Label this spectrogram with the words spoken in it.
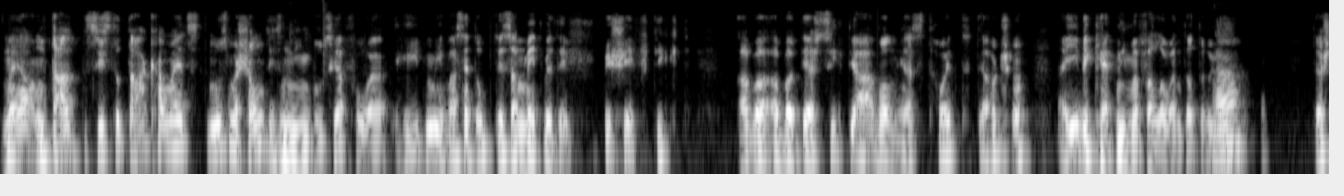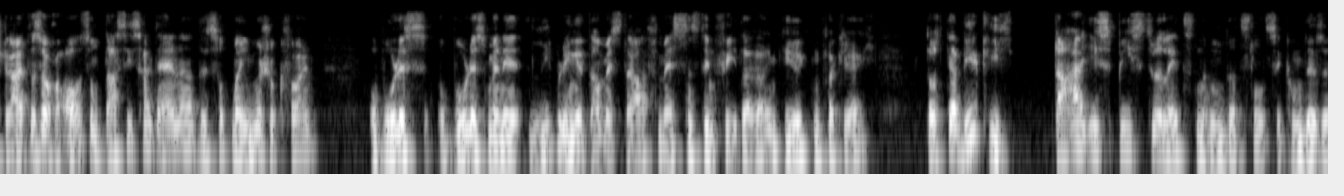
naja, und da, siehst du, da kann man jetzt, muss man schon diesen Nimbus hervorheben. Ich weiß nicht, ob das an Medvedev beschäftigt, aber, aber der sieht ja auch, wann erst heute, der hat schon eine Ewigkeit nicht mehr verloren da drüben. Ja. Der strahlt das auch aus und das ist halt einer, das hat mir immer schon gefallen, obwohl es, obwohl es meine Lieblinge damals traf, meistens den Federer im direkten Vergleich, dass der wirklich da ist bis zur letzten Hundertstel Sekunde, also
